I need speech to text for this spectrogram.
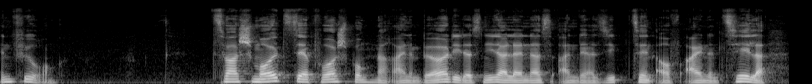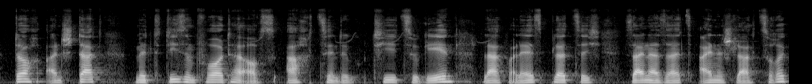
in Führung. Zwar schmolz der Vorsprung nach einem Birdie des Niederländers an der 17 auf einen Zähler, doch anstatt mit diesem Vorteil aufs 18. Tee zu gehen, lag Valais plötzlich seinerseits einen Schlag zurück.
